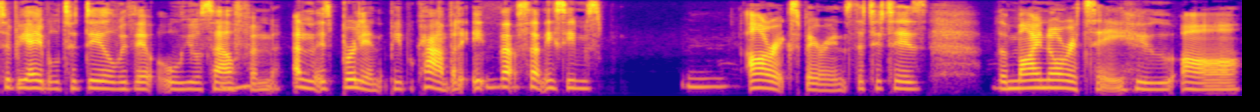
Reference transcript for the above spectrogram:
to be able to deal with it all yourself mm. and and it's brilliant that people can but it, that certainly seems mm. our experience that it is the minority who are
